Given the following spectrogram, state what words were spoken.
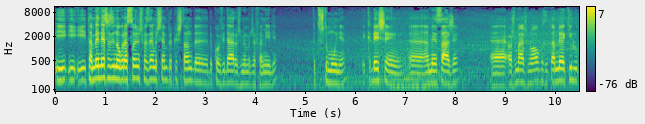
E, e, e também nessas inaugurações fazemos sempre questão de, de convidar os membros da família que testemunha e que deixem uh, a mensagem uh, aos mais novos e também aquilo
